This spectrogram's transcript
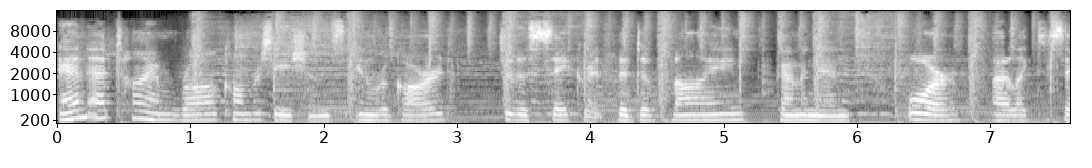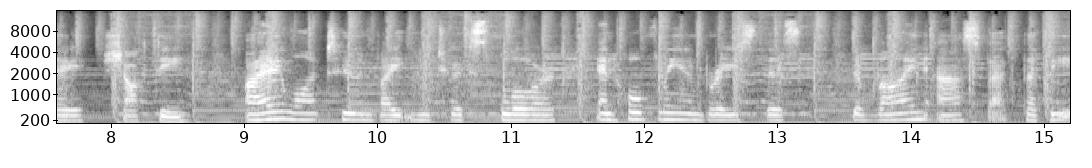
and at time raw conversations in regard to the sacred, the divine feminine, or I like to say Shakti. I want to invite you to explore and hopefully embrace this divine aspect that the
